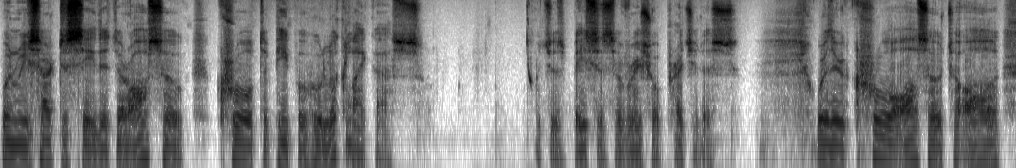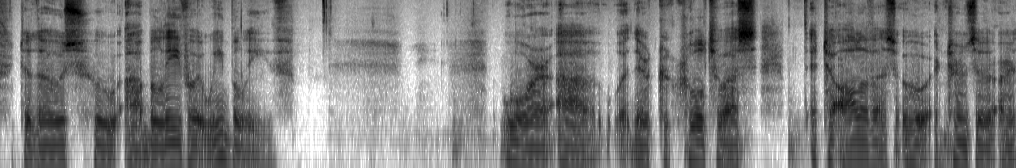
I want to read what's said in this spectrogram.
when we start to see that they're also cruel to people who look like us, which is basis of racial prejudice, where they're cruel also to all to those who uh, believe what we believe, or uh, they're cruel to us, to all of us who, in terms of our,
